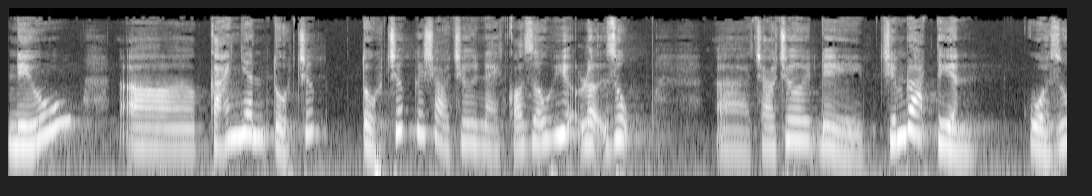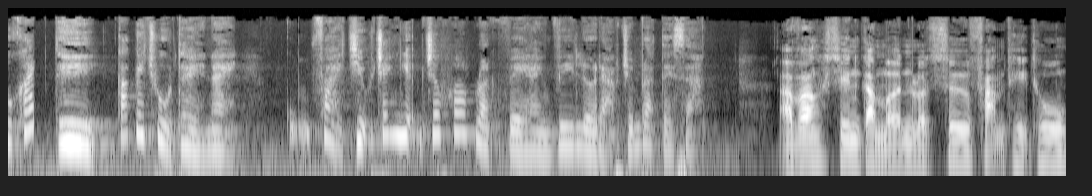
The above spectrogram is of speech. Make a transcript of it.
nếu uh, cá nhân tổ chức tổ chức cái trò chơi này có dấu hiệu lợi dụng uh, trò chơi để chiếm đoạt tiền của du khách thì các cái chủ thể này cũng phải chịu trách nhiệm trước pháp luật về hành vi lừa đảo chiếm đoạt tài sản. À vâng, xin cảm ơn luật sư Phạm Thị Thu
